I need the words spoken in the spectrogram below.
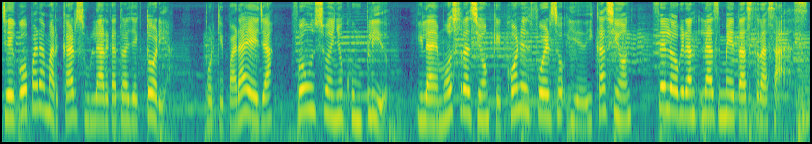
llegó para marcar su larga trayectoria, porque para ella fue un sueño cumplido y la demostración que con esfuerzo y dedicación se logran las metas trazadas.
